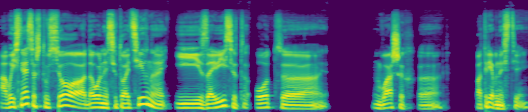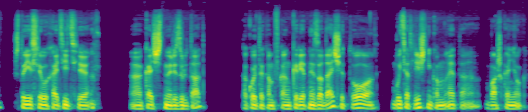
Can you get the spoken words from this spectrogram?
А выясняется, что все довольно ситуативно и зависит от э, ваших э, потребностей. Что если вы хотите э, качественный результат какой-то в конкретной задаче, то быть отличником — это ваш конек.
